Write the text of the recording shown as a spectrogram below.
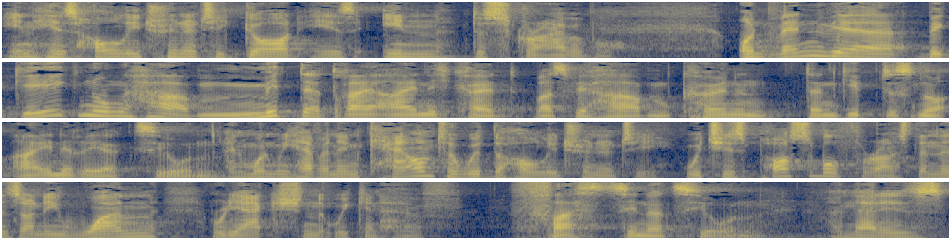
In His Holy Trinity, God is indescribable. Und wenn wir Begegnung haben mit der Dreieinigkeit, was wir haben können, dann gibt es nur eine Reaktion. And when we have an encounter with the Holy Trinity, which is possible for us, then there's only one reaction that we can have, Faszination. and that is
